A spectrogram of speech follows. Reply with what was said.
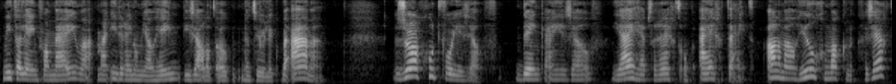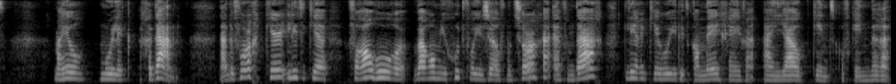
Niet alleen van mij, maar, iedereen om jou heen, die zal dat ook natuurlijk beamen. Zorg goed voor jezelf. Denk aan jezelf. Jij hebt recht op eigen tijd. Allemaal heel gemakkelijk gezegd, maar heel moeilijk gedaan. Nou, de vorige keer liet ik je vooral horen waarom je goed voor jezelf moet zorgen. En vandaag leer ik je hoe je dit kan meegeven aan jouw kind of kinderen.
